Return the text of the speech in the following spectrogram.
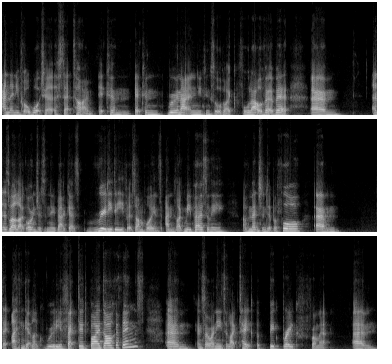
and then you've got to watch it at a set time, it can it can ruin that, and you can sort of like fall out of it a bit. Um, and as well, like Orange is the New Black gets really deep at some points, and like me personally, I've mentioned it before. Um, that I can get like really affected by darker things, um, and so I need to like take a big break from it. Um,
